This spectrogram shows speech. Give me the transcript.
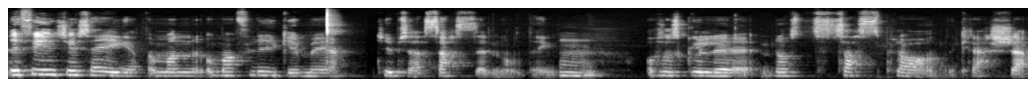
Det finns ju sägning att om man, om man flyger med typ så här SAS eller någonting Mm. och så skulle något SAS-plan krascha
